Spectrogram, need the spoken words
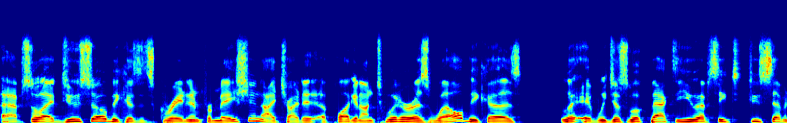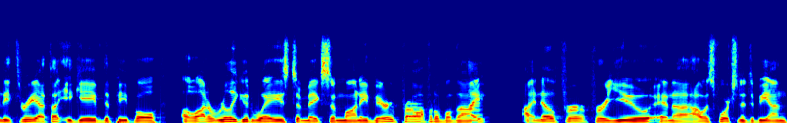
Absolutely. I do so because it's great information. I try to uh, plug it on Twitter as well because if we just look back to UFC 273, I thought you gave the people a lot of really good ways to make some money. Very profitable night. I know for for you, and uh, I was fortunate to be on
